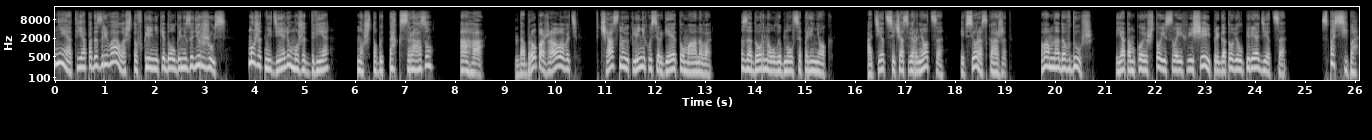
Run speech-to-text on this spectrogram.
Нет, я подозревала, что в клинике долго не задержусь. Может, неделю, может, две. Но чтобы так сразу? Ага. Добро пожаловать в частную клинику Сергея Туманова. Задорно улыбнулся паренек. Отец сейчас вернется и все расскажет. Вам надо в душ. Я там кое-что из своих вещей приготовил переодеться. «Спасибо».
